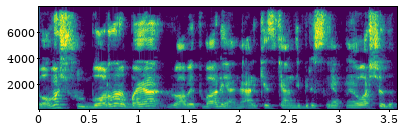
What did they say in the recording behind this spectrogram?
Ama şu bu arada bayağı rağbet var yani. Herkes kendi birasını yapmaya başladı.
